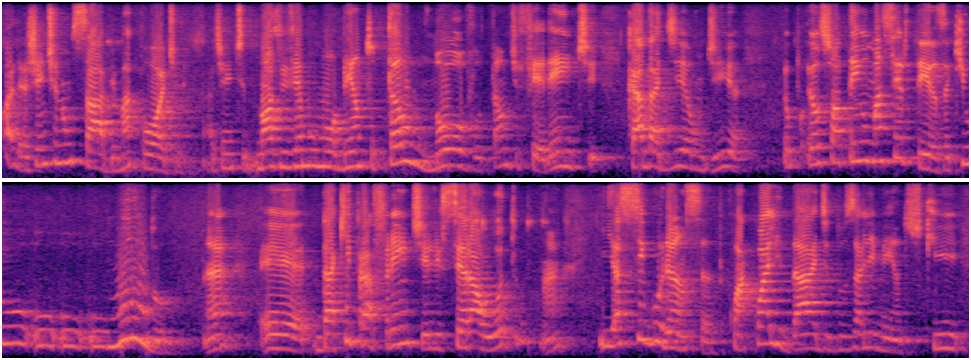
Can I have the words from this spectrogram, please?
Olha, a gente não sabe, mas pode. A gente, nós vivemos um momento tão novo, tão diferente, cada dia é um dia. Eu, eu só tenho uma certeza que o, o, o mundo, né, é, daqui para frente ele será outro, né? E a segurança com a qualidade dos alimentos que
